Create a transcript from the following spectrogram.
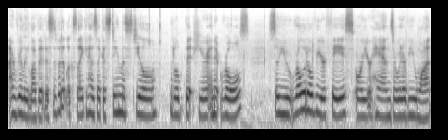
I really love it. This is what it looks like. It has like a stainless steel little bit here and it rolls. So you roll it over your face or your hands or whatever you want.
